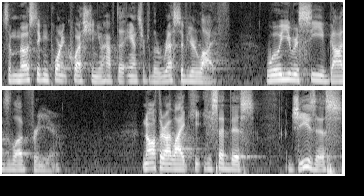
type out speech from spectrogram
It's the most important question you'll have to answer for the rest of your life. Will you receive God's love for you? An author I like, he, he said this Jesus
